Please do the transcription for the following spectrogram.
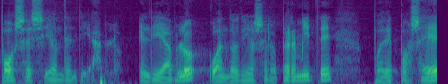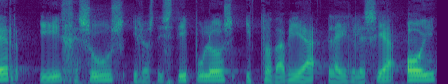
posesión del diablo. El diablo, cuando Dios se lo permite, puede poseer y Jesús y los discípulos y todavía la Iglesia hoy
